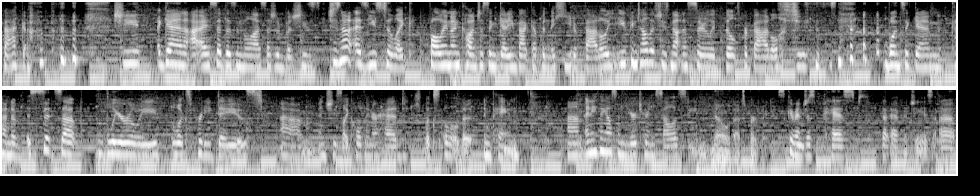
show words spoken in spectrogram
back up, she again. I said this in the last session, but she's she's not as used to like falling unconscious and getting back up in the heat of battle. You can tell that she's not necessarily built for battle. She's once again kind of sits up blearily, looks pretty dazed, um, and she's like holding her head. She looks a little bit in pain. Um, anything else on your turn, Celestine? No, that's perfect. Skiven just pissed that effigy is up.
